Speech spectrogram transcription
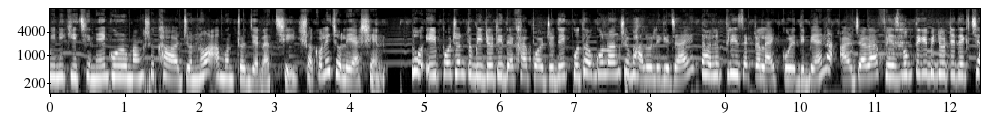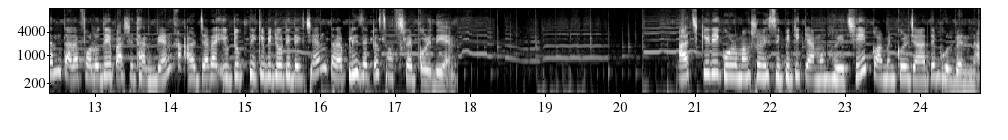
মিনি কিচেনে গরুর মাংস খাওয়ার জন্য আমন্ত্রণ জানাচ্ছি। সকলে চলে আসেন। তো এই পর্যন্ত ভিডিওটি দেখার পর যদি কোথাও কোনো অংশ ভালো লেগে যায়, তাহলে প্লিজ একটা লাইক করে দিবেন। আর যারা ফেসবুক থেকে ভিডিওটি দেখছেন, তারা ফলো দিয়ে পাশে থাকবেন। আর যারা ইউটিউব থেকে ভিডিওটি দেখছেন, তারা প্লিজ একটা সাবস্ক্রাইব করে দিয়েন। আজকের এই গরু মাংস রেসিপিটি কেমন হয়েছে কমেন্ট করে জানাতে ভুলবেন না।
